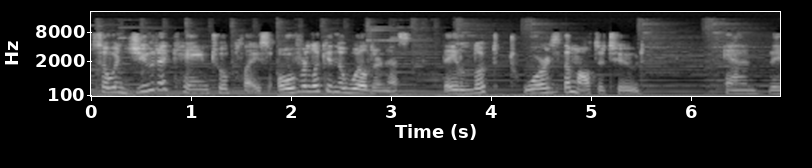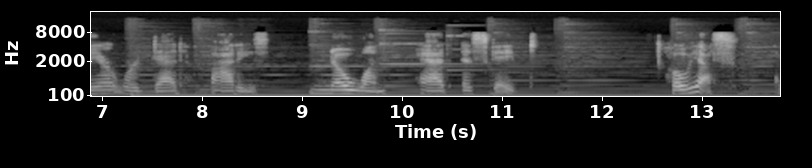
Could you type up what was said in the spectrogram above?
So when Judah came to a place overlooking the wilderness, they looked towards the multitude, and there were dead bodies. No one had escaped. Oh, yes, a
